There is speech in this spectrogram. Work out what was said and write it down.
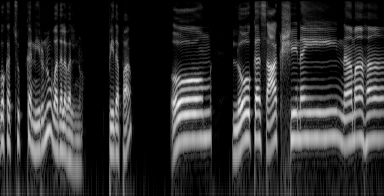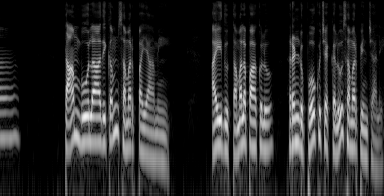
ఒక చుక్క నీరును వదలవలను. పిదప ఓం లోకసాక్షినై నమ. తాంబూలాదికం సమర్పయామి. ఐదు తమలపాకులు రెండు పోకు చెక్కలు సమర్పించాలి.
